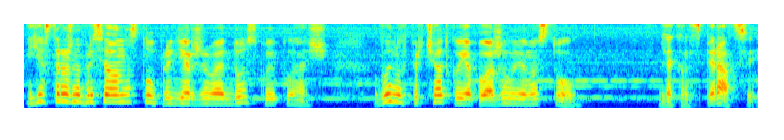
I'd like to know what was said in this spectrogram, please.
Я осторожно присела на стул, придерживая доску и плащ. Вынув перчатку, я положил ее на стол. Для конспирации.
